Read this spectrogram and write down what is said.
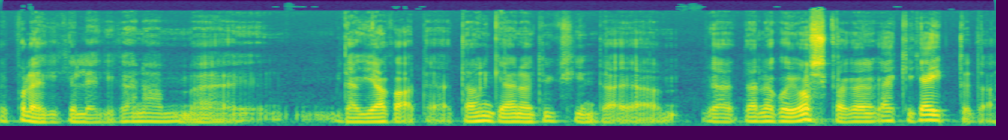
et polegi kellegiga enam äh, midagi jagada ja ta ongi ainult üksinda ja, ja ta nagu ei oska ka äkki käituda.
